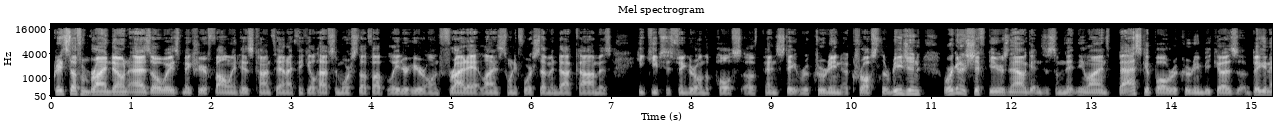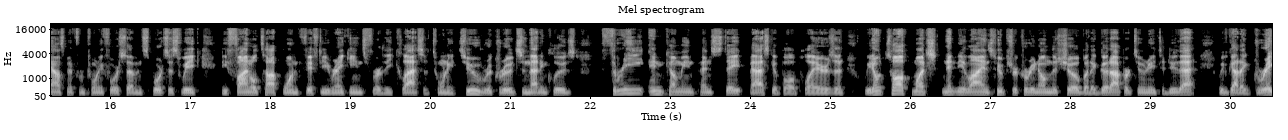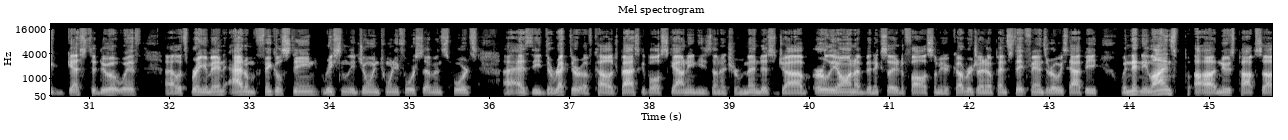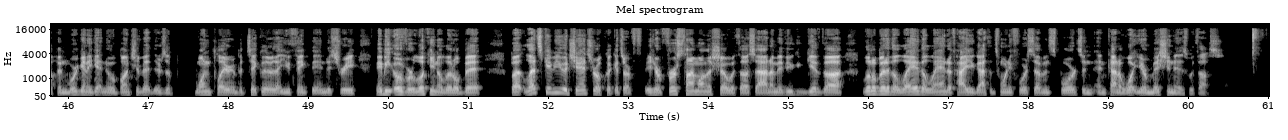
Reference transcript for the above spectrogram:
Great stuff from Brian Dohn, as always. Make sure you're following his content. I think he'll have some more stuff up later here on Friday at Lions247.com as he keeps his finger on the pulse of Penn State recruiting across the region. We're going to shift gears now and get into some Nittany Lions basketball recruiting because a big announcement from 24 7 Sports this week the final top 150 rankings for the class of 22 recruits, and that includes three incoming Penn State basketball players. And we don't talk much Nittany Lions hoops recruiting on the show, but a good opportunity to do that. We've got a great guest to do it with. Uh, let's bring him in. Adam Finkelstein recently joined 24 7 Sports uh, as the director of college basketball scouting. He's done a tremendous job early on. I've been excited to follow some of your coverage. I know Penn State fans are always happy when Nittany Lions uh, news pops up, and we're going to get into a bunch of it. There's a one player in particular that you think the industry may be overlooking a little bit. But let's give you a chance real quick. It's our your first time on the show with us, Adam. If you could give a little bit of the lay of the land of how you got to 24 7 sports and, and kind of what your mission is with us.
